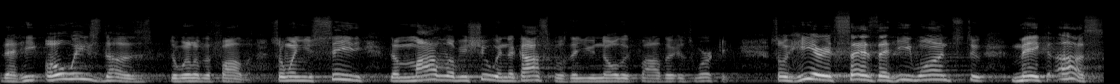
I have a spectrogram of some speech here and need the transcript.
that he always does the will of the Father. So when you see the model of Yeshua in the Gospels, then you know the Father is working. So here it says that he wants to make us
